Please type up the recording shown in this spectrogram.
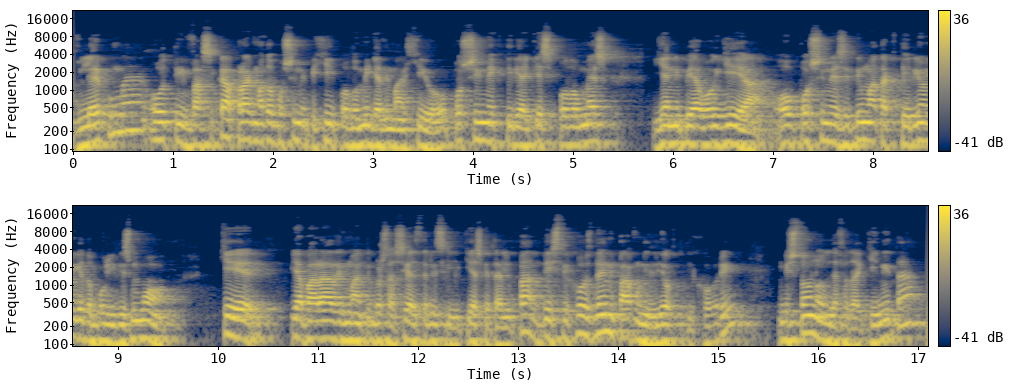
βλέπουμε ότι βασικά πράγματα όπως είναι π.χ. υποδομή για δημαρχείο, όπως είναι κτηριακές υποδομές για νηπιαγωγία, όπως είναι ζητήματα κτηρίων για τον πολιτισμό και για παράδειγμα την προστασία της τρίτης ηλικίας κτλ. Δυστυχώς δεν υπάρχουν ιδιόκτητοι χώροι, μισθώνονται αυτά τα κίνητα,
